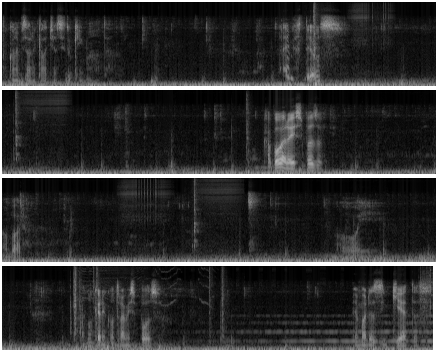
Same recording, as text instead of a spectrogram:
Foi quando avisaram que ela tinha sido queimada. Ai, meu Deus. Acabou? Era esse puzzle? Vambora. Quero encontrar minha esposa. Memórias inquietas.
